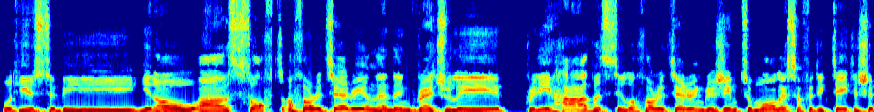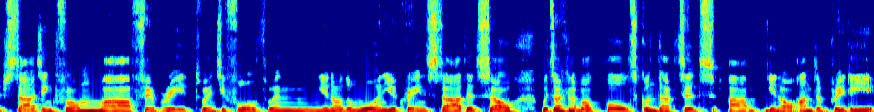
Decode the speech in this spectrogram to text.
what used to be, you know, uh, soft authoritarian and then gradually pretty hard but still authoritarian regime to more or less of a dictatorship starting from uh, February 24th when you know the war in Ukraine started so we're talking about polls conducted um, you know under pretty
